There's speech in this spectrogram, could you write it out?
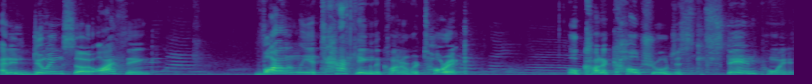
And in doing so, I think, violently attacking the kind of rhetoric or kind of cultural just standpoint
